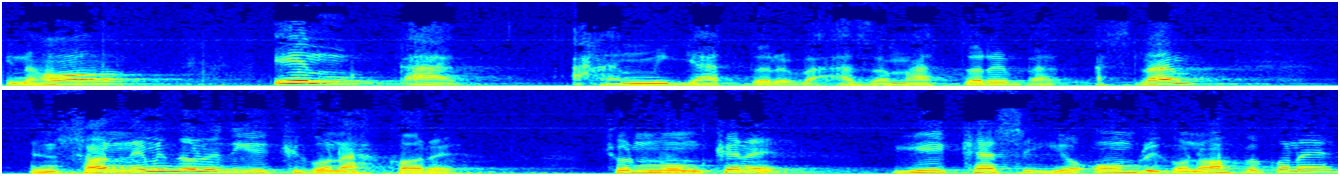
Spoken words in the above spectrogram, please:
اینها اینقدر اهمیت داره و عظمت داره و اصلا انسان نمی‌دونه دیگه کی گناهکاره. چون ممکنه یه کسی یه عمری گناه بکنه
